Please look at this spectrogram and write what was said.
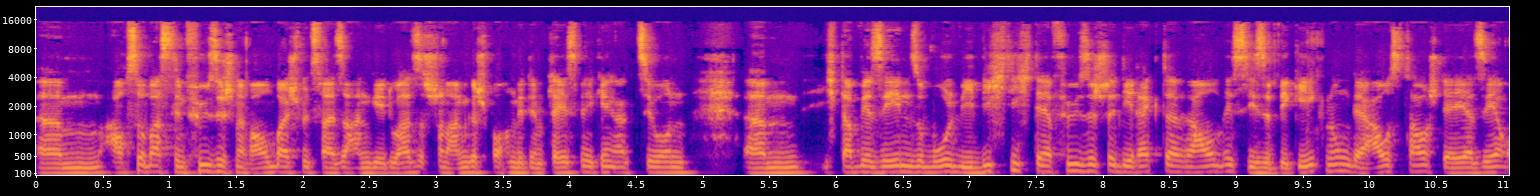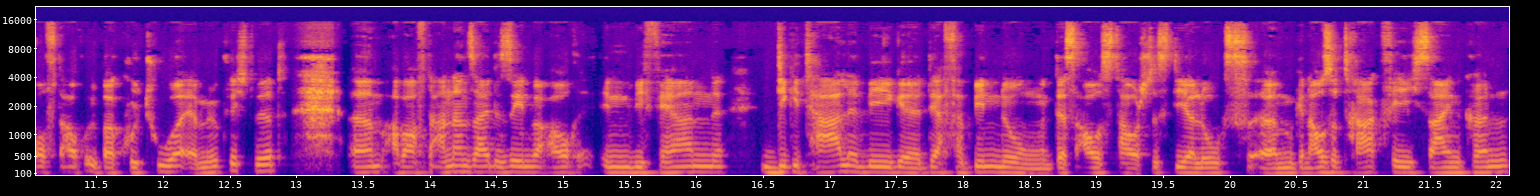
Ähm, auch so was den physischen Raum beispielsweise angeht. Du hast es schon angesprochen mit den Placemaking-Aktionen. Ähm, ich glaube, wir sehen sowohl, wie wichtig der physische direkte Raum ist, diese Begegnung, der Austausch, der ja sehr oft auch über Kultur ermöglicht wird. Ähm, aber auf der anderen Seite sehen wir auch, inwiefern digitale Wege der Verbindung, des Austauschs, des Dialogs ähm, genauso tragfähig sein können.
